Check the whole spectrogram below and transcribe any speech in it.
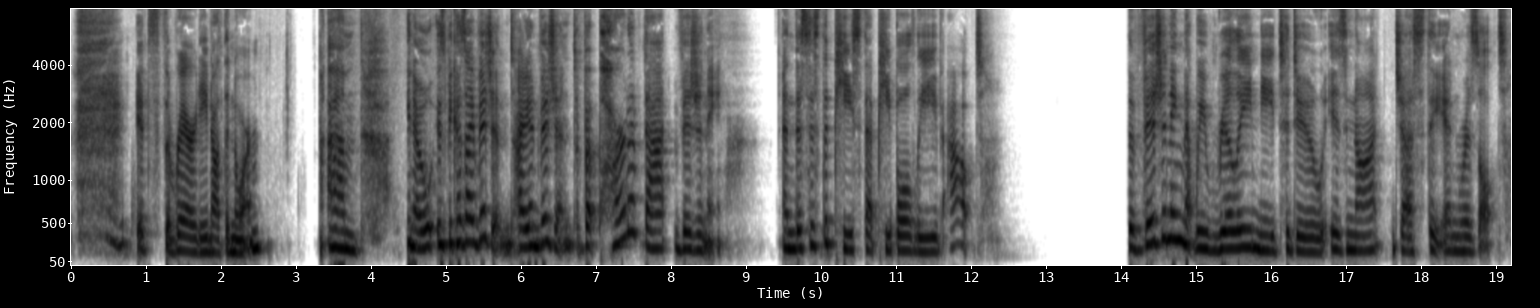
it's the rarity, not the norm. Um, you know, is because I visioned, I envisioned. But part of that visioning, and this is the piece that people leave out. The visioning that we really need to do is not just the end result.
